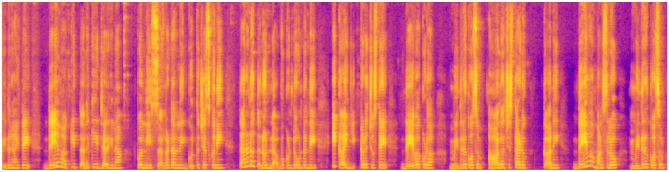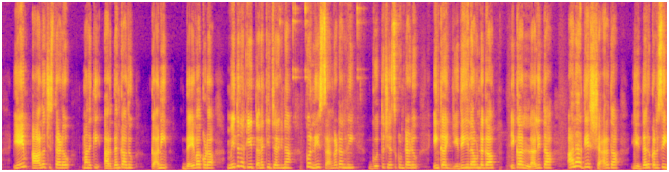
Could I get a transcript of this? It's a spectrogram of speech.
మిథున అయితే దేవాకి తనకి జరిగిన కొన్ని సంఘటనల్ని గుర్తు చేసుకుని తనలో తను నవ్వుకుంటూ ఉంటుంది. ఇక ఇక్కడ చూస్తే దేవ కూడా మిథున కోసం ఆలోచిస్తాడు. కానీ దేవ మనసులో మిథున కోసం ఏం ఆలోచిస్తాడో మనకి అర్థం కాదు. కానీ దేవ కూడా మిథునకి తనకి జరిగిన కొన్ని సంఘటనల్ని గుర్తు చేసుకుంటాడు. ఇంకా ఇది ఇలా ఉండగా ఇక లలిత అలాగే శారద ఇద్దరు కలిసి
